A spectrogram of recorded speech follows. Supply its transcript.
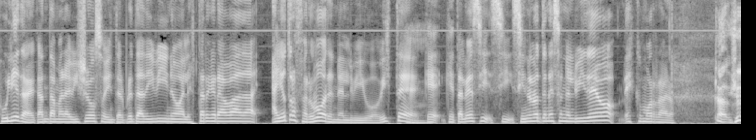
Julieta, que canta maravilloso e interpreta divino, al estar grabada, hay otro fervor en el vivo, ¿viste? Mm. Que, tal vez si, si, si no lo tenés en el video, es como raro. Claro, yo,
